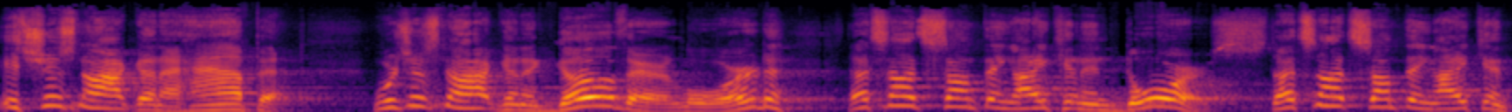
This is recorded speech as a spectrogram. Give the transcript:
It's just not going to happen. We're just not going to go there, Lord. That's not something I can endorse. That's not something I can,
